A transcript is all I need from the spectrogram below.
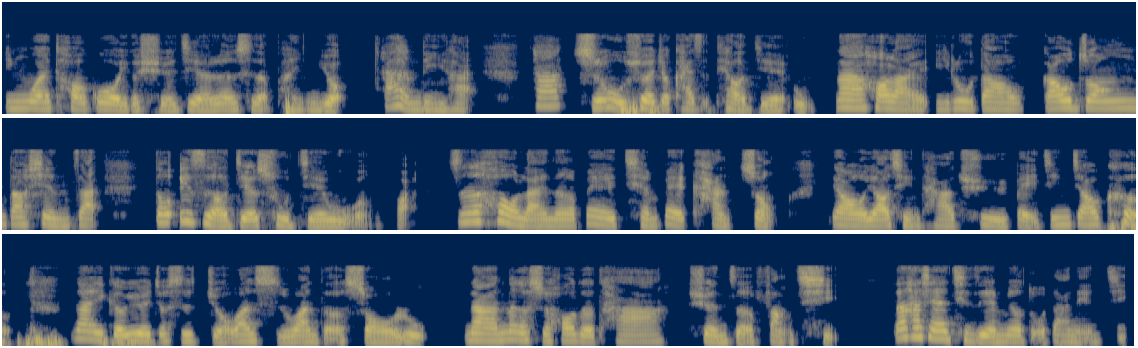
因为透过一个学姐认识的朋友，他很厉害。他十五岁就开始跳街舞，那后来一路到高中到现在，都一直有接触街舞文化。之后来呢，被前辈看中，要邀请他去北京教课，那一个月就是九万十万的收入。那那个时候的他选择放弃，但他现在其实也没有多大年纪。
